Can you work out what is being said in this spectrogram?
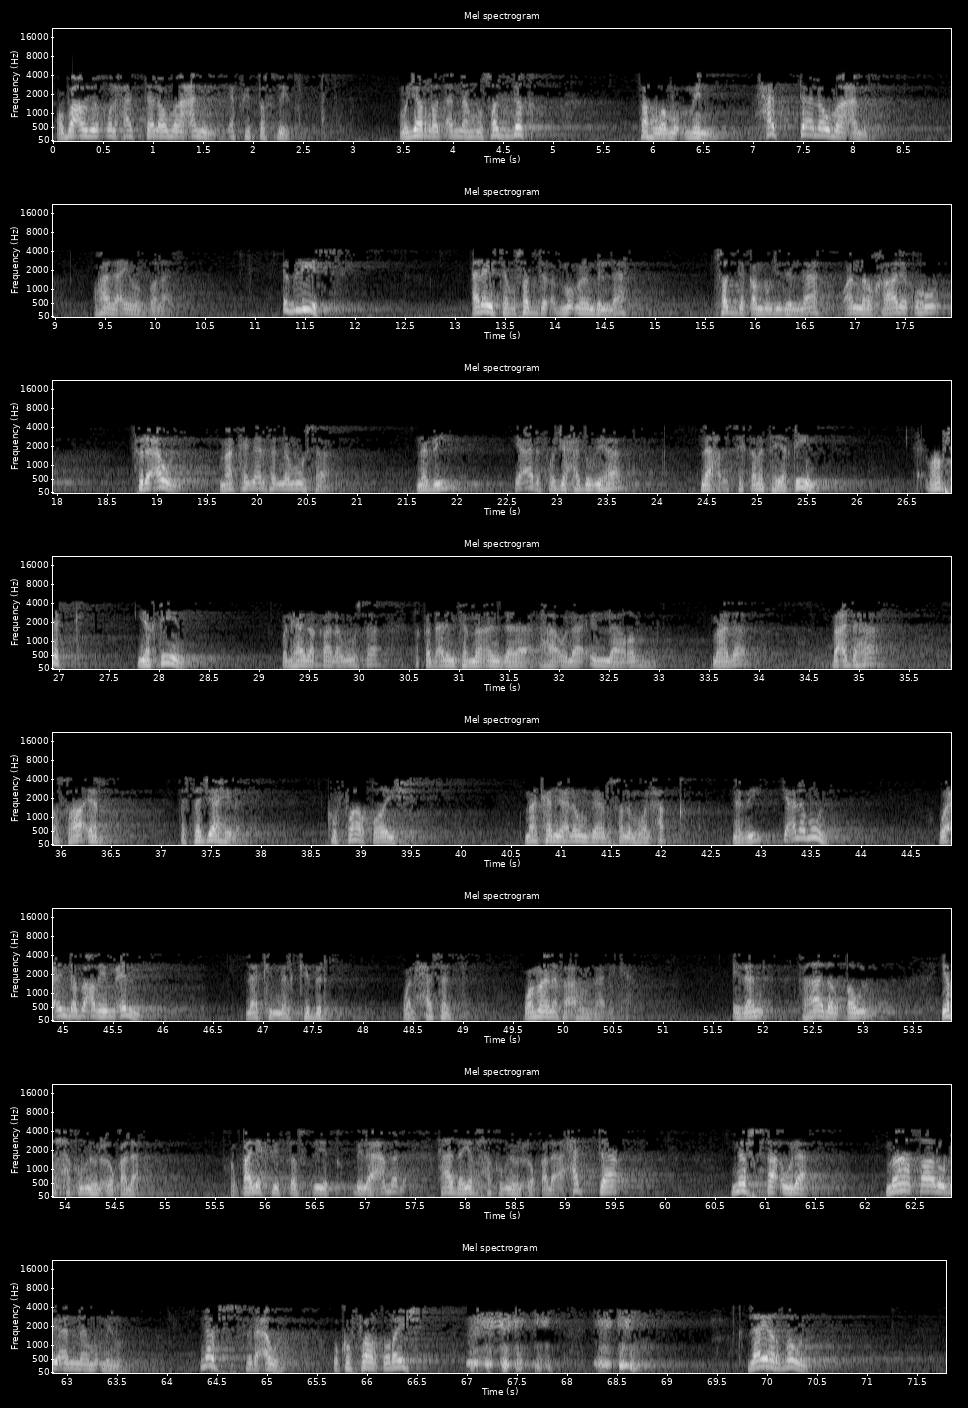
وبعضهم يقول حتى لو ما عمل يكفي التصديق. مجرد أنه مصدق فهو مؤمن حتى لو ما عمل. وهذا عين الضلال. إبليس أليس مصدق مؤمنا بالله؟ مصدقا بوجود الله وأنه خالقه؟ فرعون ما كان يعرف أن موسى نبي يعرف وجحدوا بها. لاحظ استيقنتها يقين. ما هو شك يقين. ولهذا قال موسى لقد علمت ما أنزل هؤلاء إلا رب ماذا؟ بعدها بصائر لست جاهلا كفار قريش ما كانوا يعلمون بأن رسول هو الحق نبي يعلمون وعند بعضهم علم لكن الكبر والحسد وما نفعهم ذلك. إذا فهذا القول يضحك منه العقلاء قال يكفي التصديق بلا عمل هذا يضحك منه العقلاء. حتى نفس هؤلاء ما قالوا بأننا مؤمنون. نفس فرعون وكفار قريش لا يرضون.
